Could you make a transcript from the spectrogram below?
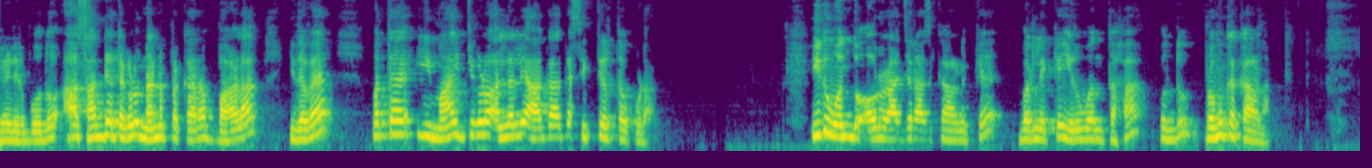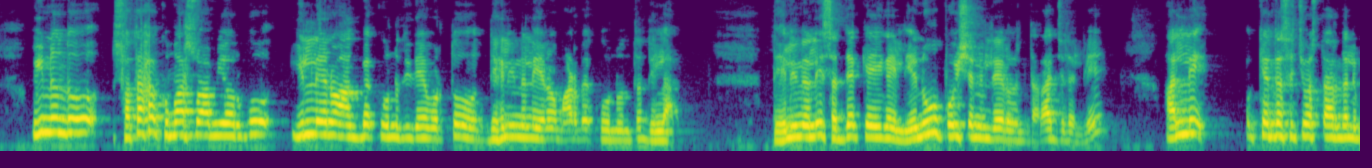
ಹೇಳಿರ್ಬೋದು. ಆ ಸಾಧ್ಯತೆಗಳು ನನ್ನ ಪ್ರಕಾರ ಬಹಳ ಇದಾವೆ. ಮತ್ತೆ ಈ ಮಾಹಿತಿಗಳು ಅಲ್ಲಲ್ಲಿ ಆಗಾಗ ಸಿಗ್ತಿರ್ತವೆ ಕೂಡ. ಇದು ಒಂದು ಅವರು ರಾಜ್ಯ ರಾಜಕಾರಣಕ್ಕೆ ಬರಲಿಕ್ಕೆ ಇರುವಂತಹ ಒಂದು ಪ್ರಮುಖ ಕಾರಣ. ಇನ್ನೊಂದು ಸ್ವತಃ ಕುಮಾರಸ್ವಾಮಿ ಅವ್ರಿಗೂ ಇಲ್ಲೇನೋ ಆಗಬೇಕು ಅನ್ನೋದಿದೆ ಹೊರತು ದೆಹಲಿನಲ್ಲಿ ಏನೋ ಮಾಡಬೇಕು ಅನ್ನುವಂಥದ್ದಿಲ್ಲ. ದೆಹಲಿನಲ್ಲಿ ಸದ್ಯಕ್ಕೆ ಈಗ ಇಲ್ಲಿ ಏನೂ ಪೊಸಿಷನ್ ಇಲ್ಲದೆ ಇರೋದ್ರಿಂದ ರಾಜ್ಯದಲ್ಲಿ ಅಲ್ಲಿ ಕೇಂದ್ರ ಸಚಿವ ಸ್ಥಾನದಲ್ಲಿ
